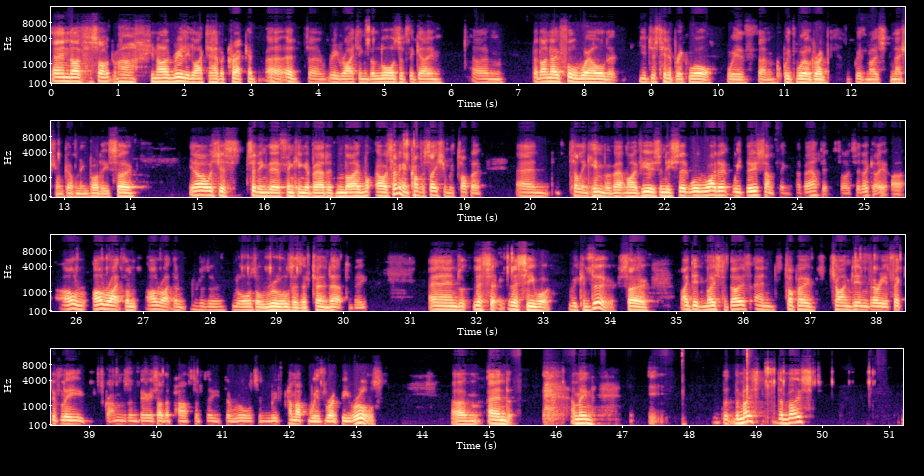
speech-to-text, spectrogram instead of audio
And I've thought, well, you know, I'd really like to have a crack at, uh, at uh, rewriting the laws of the game. Um, but I know full well that you just hit a brick wall with um, with World Rugby, with most national governing bodies. So you know, I was just sitting there thinking about it, and I, I was having a conversation with Topo and telling him about my views, and he said, "Well, why don't we do something about it?" So I said, "Okay, I'll I'll write the I'll write the, the laws or rules as they've turned out to be, and let's let's see what we can do." So I did most of those, and Topo chimed in very effectively, scrums and various other parts of the the rules, and we've come up with rugby rules. Um, and I mean, the, the most the most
